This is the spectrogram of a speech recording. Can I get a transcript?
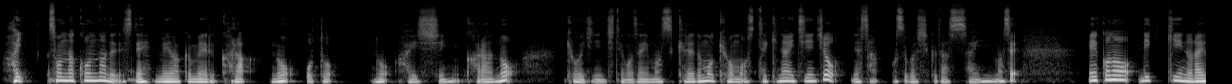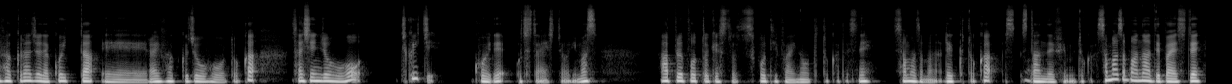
はい。そんなこんなでですね、迷惑メールからの音の配信からの今日一日でございますけれども、今日も素敵な一日を皆さんお過ごしくださいませ。えー、このリッキーのライフハックラジオでこういった、えー、ライフハック情報とか最新情報を逐一声でお伝えしております。Apple Podcast、Spotify、Note とかですね、様々なレックとか、スタンド FM とか、様々なデバイスで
